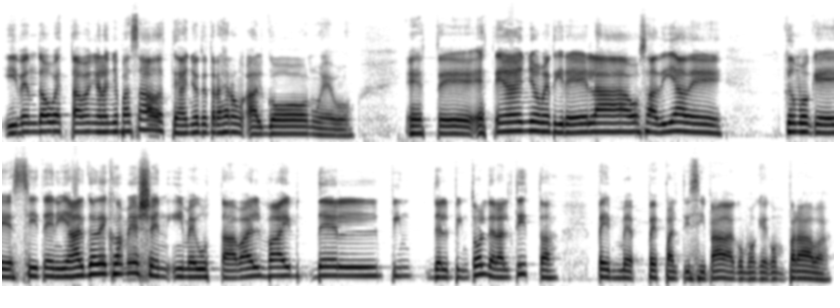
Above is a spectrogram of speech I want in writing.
even though estaban el año pasado, este año te trajeron algo nuevo. Este, este año me tiré la osadía de como que si tenía algo de commission y me gustaba el vibe del, pin- del pintor, del artista, pues, me, pues participaba, como que compraba.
